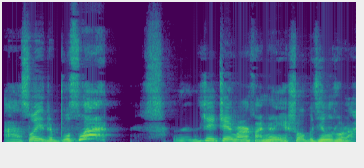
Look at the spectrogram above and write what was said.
啊，所以这不算。这这玩意儿反正也说不清楚了。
